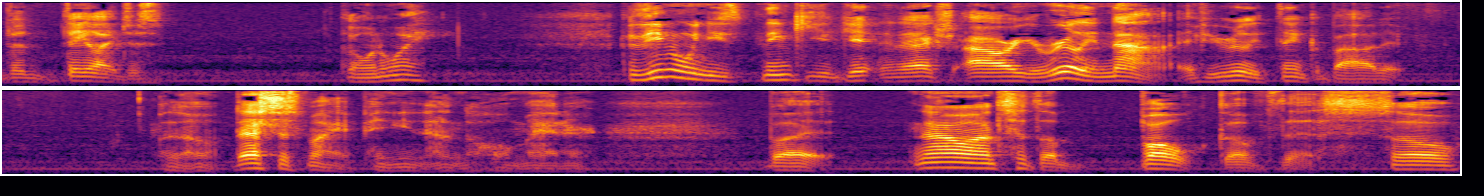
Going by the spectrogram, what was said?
the daylight just going away. Because even when you think you're getting an extra hour, you're really not. If you really think about it. So that's just my opinion on the whole matter. But now on to the bulk of this. So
